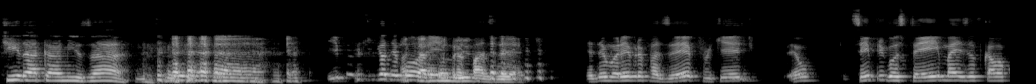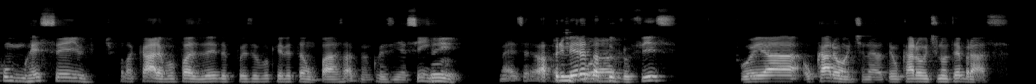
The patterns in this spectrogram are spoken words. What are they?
Tira a camisa! E por que, que eu demorei pra fazer? Eu demorei pra fazer porque tipo, eu sempre gostei, mas eu ficava com receio de falar, cara, eu vou fazer e depois eu vou querer tampar, sabe? Uma coisinha assim. Sim. Mas a primeira tipo tatu a- que eu fiz foi a, o caronte, né? Eu tenho o caronte no antebraço.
